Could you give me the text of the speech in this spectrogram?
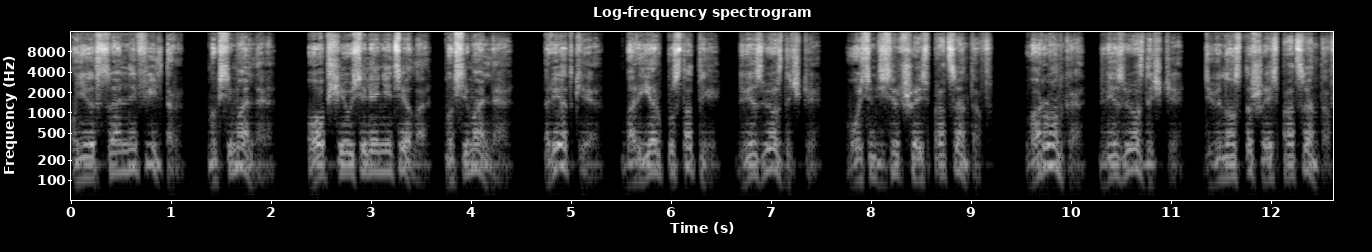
универсальный фильтр, максимальное. Общее усиление тела, максимальное. Редкие, барьер пустоты, две звездочки, 86%. Воронка, две звездочки, 96%.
